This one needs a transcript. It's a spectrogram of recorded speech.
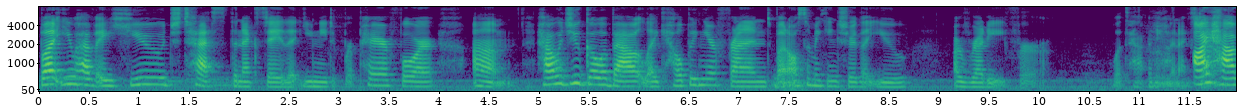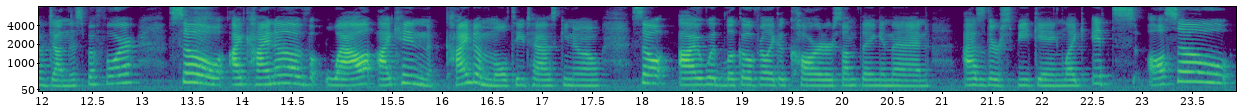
but you have a huge test the next day that you need to prepare for. Um, how would you go about like helping your friend, but also making sure that you are ready for what's happening the next I day? have done this before. So I kind of, wow, I can kind of multitask, you know. So I would look over like a card or something, and then as they're speaking, like it's also,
